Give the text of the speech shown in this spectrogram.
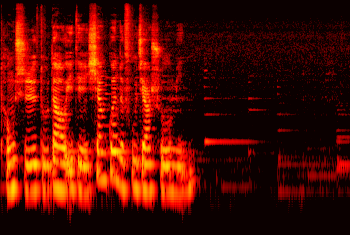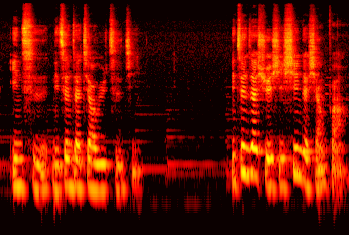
同时读到一点相关的附加说明，因此你正在教育自己，你正在学习新的想法。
